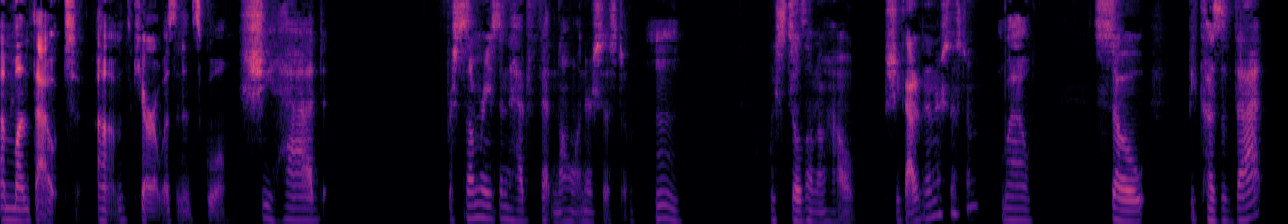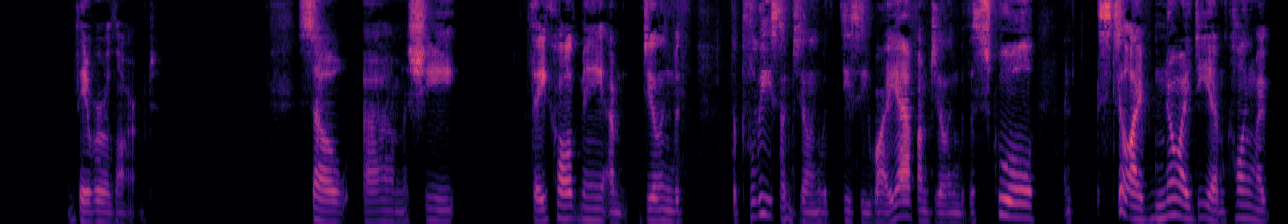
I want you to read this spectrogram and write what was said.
a month out, um, Kira wasn't in school. she had, for some reason, had fentanyl in her system. Hmm. We still don't know how she got it in her system. Wow. So, because of that, they were alarmed. So, um, she, they called me. I'm dealing with the police. I'm dealing with DCYF. I'm dealing with the school. And still, I have no idea. I'm calling my,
